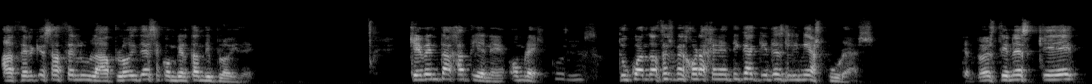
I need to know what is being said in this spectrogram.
hacer que esa célula haploide se convierta en diploide. ¿Qué ventaja tiene? Hombre, tú cuando haces mejora genética quieres líneas puras. Entonces tienes que,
